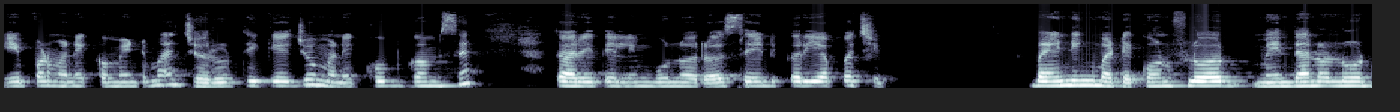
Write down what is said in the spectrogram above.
એ પણ મને કમેન્ટમાં જરૂરથી કહેજો. મને ખૂબ ગમશે. તો આ રીતે લીંબુનો રસ એડ કર્યા પછી બાઇન્ડિંગ માટે કોર્નફ્લોર, મેંદાનો લોટ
